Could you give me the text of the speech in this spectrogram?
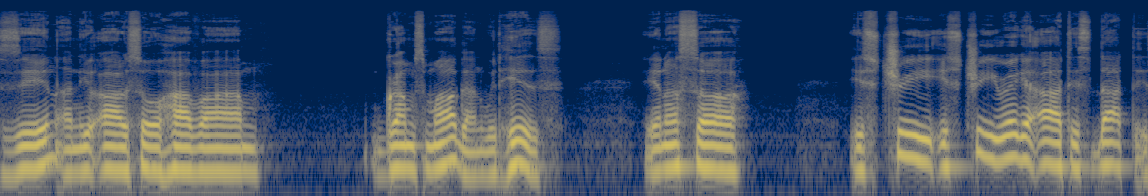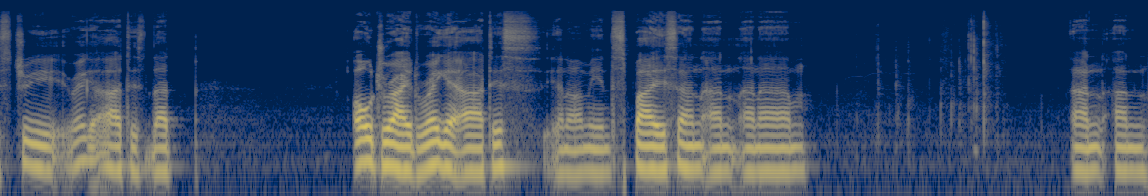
Zane, and you also have um, Gramps Morgan with his. You know, so it's three it's three reggae artists that it's three reggae artists that outright reggae artists, you know I mean, Spice and and, and um and and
